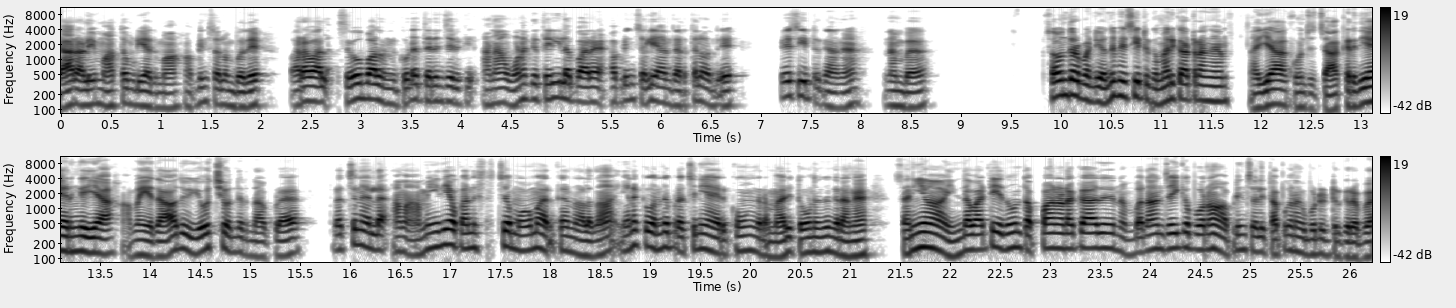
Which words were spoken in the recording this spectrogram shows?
யாராலையும் மாற்ற முடியாதுமா? அப்படின்னு சொல்லும்போது பரவாயில்ல சிவபாலன் கூட தெரிஞ்சிருக்கு. ஆனால் உனக்கு தெரியல பாரு அப்படின்னு சொல்லி அந்த இடத்துல வந்து பேசிகிட்டு இருக்காங்க. நம்ம சவுந்தரபாண்டி வந்து பேசிகிட்டு இருக்க மாதிரி காட்டுறாங்க. ஐயா கொஞ்சம் ஜாக்கிரதையாக இருங்க ஐயா. அவன் ஏதாவது யோசிச்சு வந்திருந்தா கூட பிரச்சனை இல்லை. அவன் அமைதியாக உட்காந்து சிரிச்ச முகமாக இருக்கிறதுனால தான் எனக்கு வந்து பிரச்சனையாக இருக்குங்கிற மாதிரி தோணுதுங்கிறாங்க. சனியா இந்த வாட்டி எதுவும் தப்பாக நடக்காது. நம்ம தான் ஜெயிக்க போகிறோம் அப்படின்னு சொல்லி தப்பு கணக்கு போட்டுட்டு இருக்கிறப்ப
